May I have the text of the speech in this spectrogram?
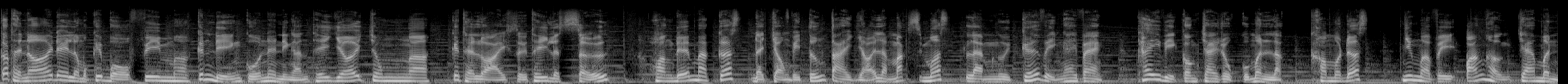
Có thể nói đây là một cái bộ phim ờ, kinh điển của nền điện ảnh thế giới trong ờ, cái thể loại sử thi lịch sử. Hoàng đế Marcus đã chọn vị tướng tài giỏi là Maximus làm người kế vị ngai vàng thay vì con trai ruột của mình là Commodus. Nhưng mà vì oán hận cha mình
